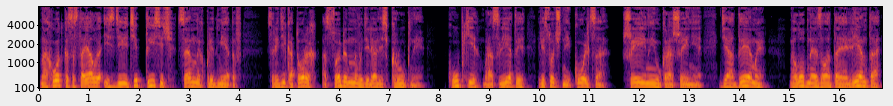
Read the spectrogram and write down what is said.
Находка состояла из девяти тысяч ценных предметов, среди которых особенно выделялись крупные – кубки, браслеты, височные кольца, шейные украшения, диадемы, налобная золотая лента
